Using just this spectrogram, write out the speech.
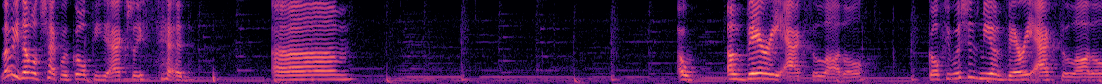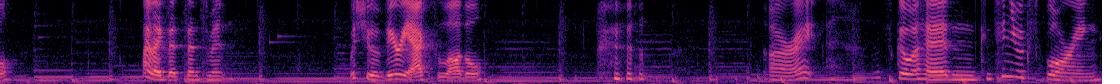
Let me double check what Golfy actually said. Um... A, a very axolotl. Golfy wishes me a very axolotl. I like that sentiment. Wish you a very axolotl. Alright. Let's go ahead and continue exploring.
